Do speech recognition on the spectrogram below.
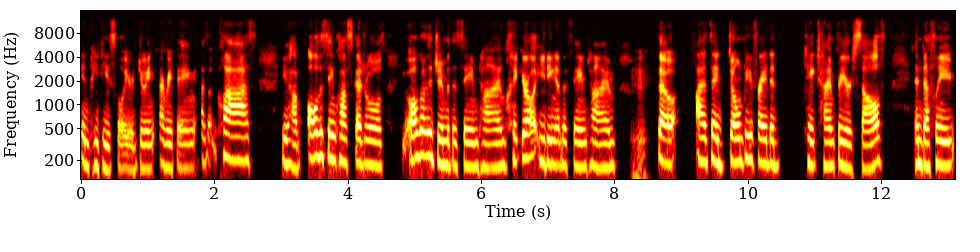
in PT school you're doing everything as a class. You have all the same class schedules. You all go to the gym at the same time. Like you're all eating at the same time. Mm-hmm. So I'd say don't be afraid to take time for yourself and definitely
